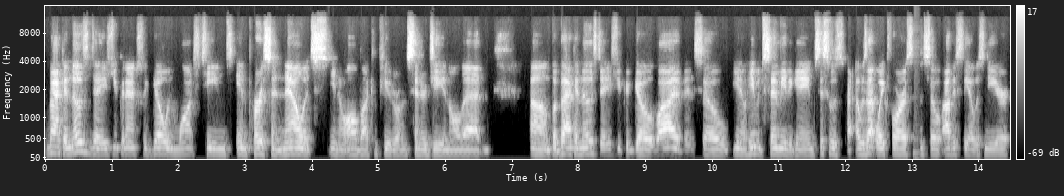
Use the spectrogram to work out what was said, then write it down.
back in those days, you could actually go and watch teams in person. Now it's you know all by computer on Synergy and all that. Um, but back in those days, you could go live, and so you know he would send me the games. This was I was at Wake Forest, and so obviously I was near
